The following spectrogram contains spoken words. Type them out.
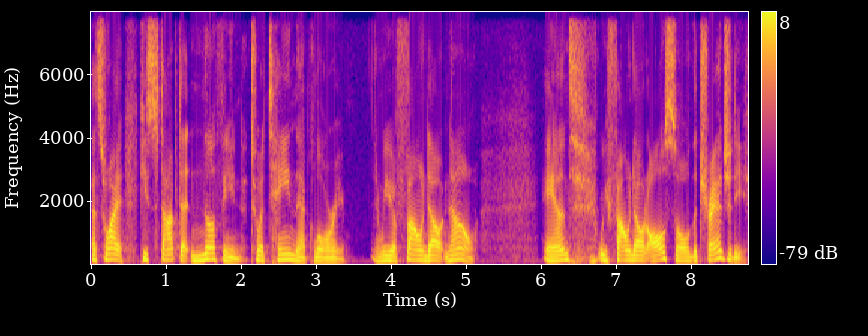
That's why he stopped at nothing to attain that glory. And we have found out now. And we found out also the tragedy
